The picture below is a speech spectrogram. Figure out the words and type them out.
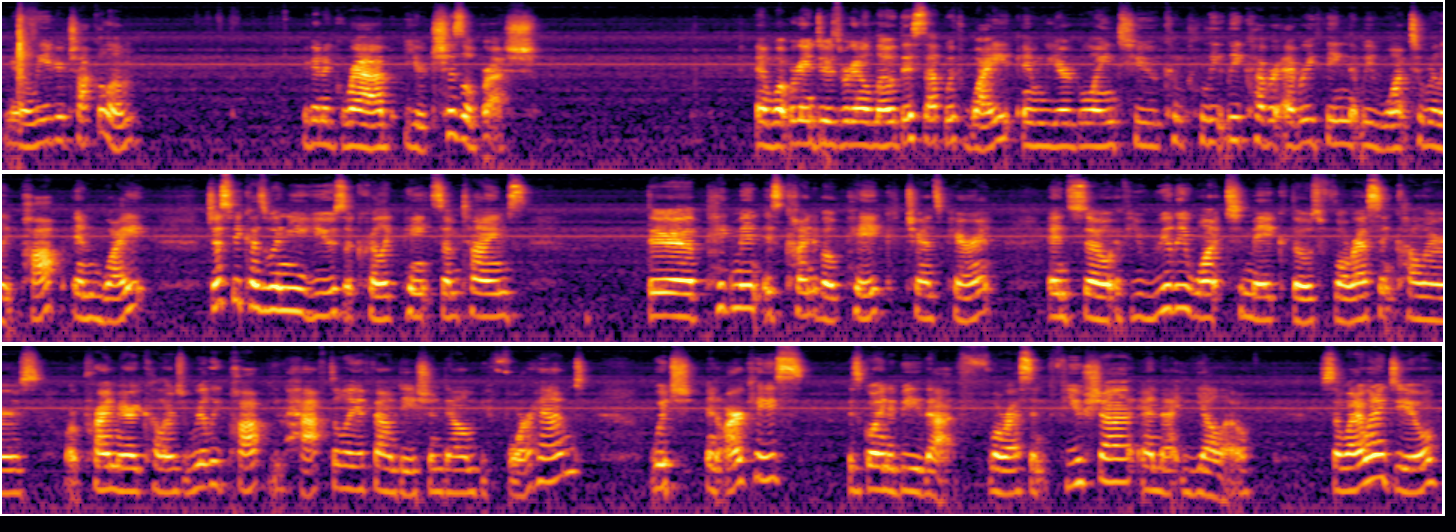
you're going to leave your alone. you're going to grab your chisel brush. And what we're going to do is we're going to load this up with white and we are going to completely cover everything that we want to really pop in white. Just because when you use acrylic paint sometimes the pigment is kind of opaque, transparent, and so if you really want to make those fluorescent colors or primary colors really pop, you have to lay a foundation down beforehand, which in our case is going to be that fluorescent fuchsia and that yellow. So what I want to do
